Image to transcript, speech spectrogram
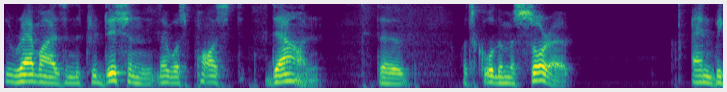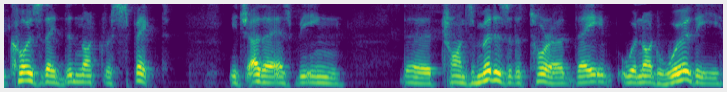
the rabbis and the tradition that was passed down, the what's called the Masorah. And because they did not respect each other as being the transmitters of the Torah, they were not worthy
